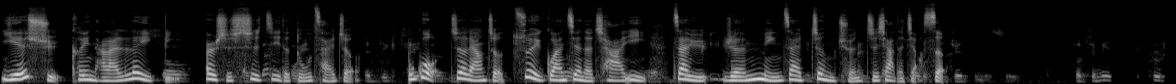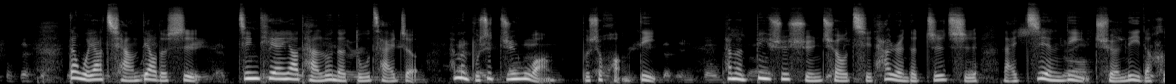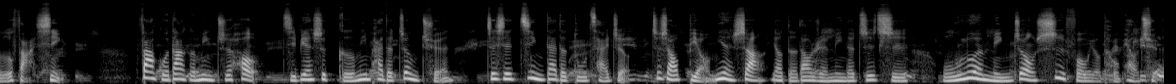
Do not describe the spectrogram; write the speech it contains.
也许可以拿来类比二十世纪的独裁者。不过，这两者最关键的差异在于人民在政权之下的角色。但我要强调的是，今天要谈论的独裁者，他们不是君王，不是皇帝，他们必须寻求其他人的支持来建立权力的合法性。法国大革命之后，即便是革命派的政权，这些近代的独裁者，至少表面上要得到人民的支持，无论民众是否有投票权。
